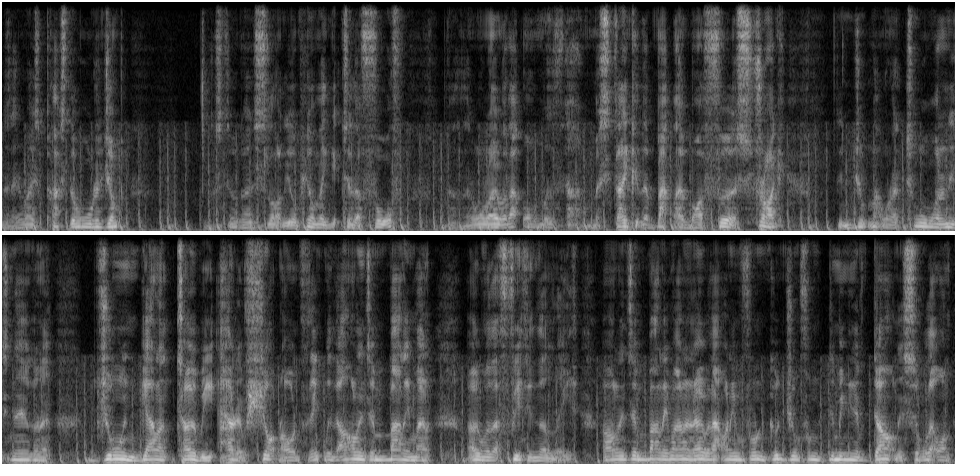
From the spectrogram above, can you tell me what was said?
as they race past the water jump. Still going slightly uphill, they get to the fourth. And they're all over that one with a mistake at the back though by first strike. Didn't jump that one at all, and he's now going to join Gallant Toby out of shot, I would think, with Arlington Ballyman over the fifth in the lead. Arlington Ballyman and over that one in front. Good jump from Dominion of Darkness. Saw that one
